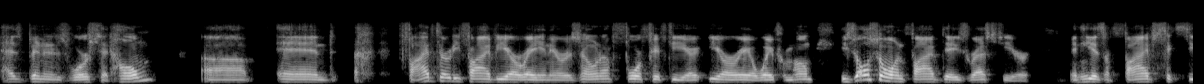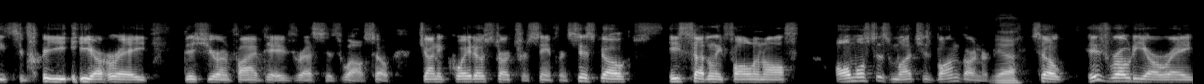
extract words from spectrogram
has been at his worst at home. Uh, and 535 ERA in Arizona, 450 ERA away from home. He's also on five days rest here, and he has a 563 ERA this year on five days rest as well. So Johnny Cueto starts for San Francisco. He's suddenly fallen off almost as much as Bumgarner. Yeah. So his road ERA,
